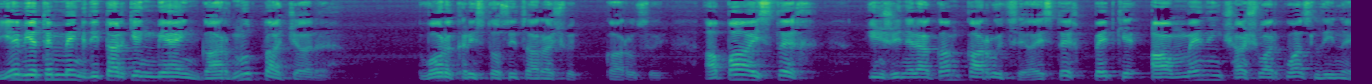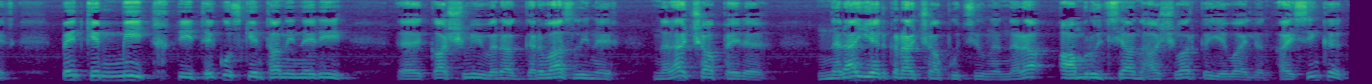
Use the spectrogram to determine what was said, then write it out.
եւ եթե մենք դիտարկենք միայն Գառնուտ տաճարը որը Քրիստոսից առաջ է կառուցվել ապա այստեղ ինժեներական կառույց է այստեղ պետք է ամեն ինչ հաշվարկված լիներ պետք է մի թղթի թեկուս կենթանիների կաշվի վրա գրված լիներ նրա չափերը, նրա երկրաչափությունը, նրա ամրության հաշվարկը եւ այլն։ Այսինքն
